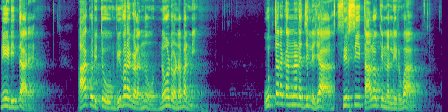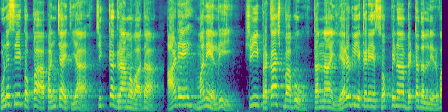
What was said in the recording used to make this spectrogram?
ನೀಡಿದ್ದಾರೆ. ಆ ಕುರಿತು ವಿವರಗಳನ್ನು ನೋಡೋಣ ಬನ್ನಿ. ಉತ್ತರ ಕನ್ನಡ ಜಿಲ್ಲೆಯ ಸಿರ್ಸಿ ತಾಲೂಕಿನಲ್ಲಿರುವ ಹುಣಸಿಕೊಪ್ಪ ಪಂಚಾಯಿತಿಯ ಚಿಕ್ಕ ಗ್ರಾಮವಾದ ಆಡೆ ಮನೆಯಲ್ಲಿ ಶ್ರೀ ಪ್ರಕಾಶ್ ಬಾಬು ತನ್ನ ಎರಡು ಎಕರೆ ಸೊಪ್ಪಿನ ಬೆಟ್ಟದಲ್ಲಿರುವ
